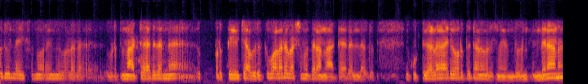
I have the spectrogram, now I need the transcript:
ഒരു ലൈഫ് എന്ന് പറയുന്നത് വളരെ ഇവിടുത്തെ നാട്ടുകാർ തന്നെ പ്രത്യേകിച്ച് അവർക്ക് വളരെ വിഷമത്തിലാണ്. നാട്ടുകാരെല്ലാവരും ഈ കുട്ടികളുടെ കാര്യം ഓർത്തിട്ടാണ് പ്രശ്നം എന്ത് എന്തിനാണ്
